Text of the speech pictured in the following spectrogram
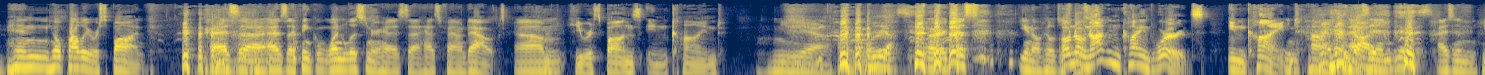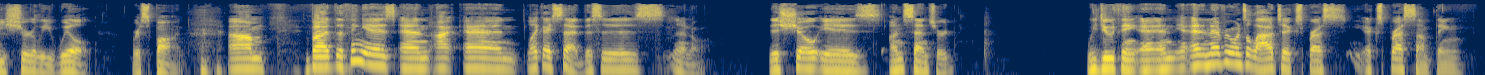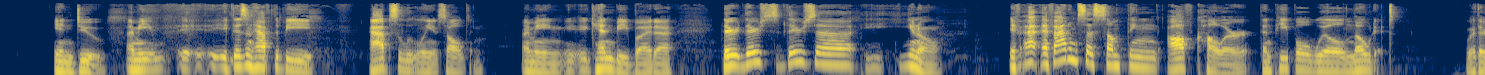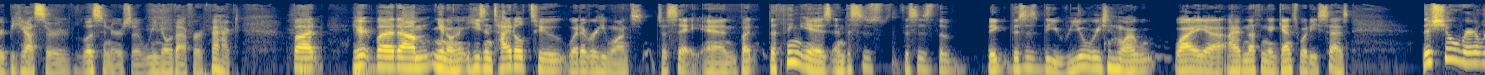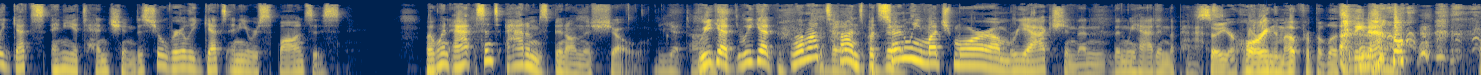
and he'll probably respond. as uh, as I think one listener has uh, has found out. Um, he responds in kind. yeah, Yes. or just you know he'll just Oh no, res- not in kind words. In kind. in kind. kind, as in, as in he surely will respond. Um, but the thing is, and I and like I said, this is you know, this show is uncensored. We do think, and and everyone's allowed to express express something in due. I mean, it, it doesn't have to be absolutely insulting. I mean, it can be, but uh, there there's there's uh you know if if Adam says something off color, then people will note it, whether it be us or listeners. We know that for a fact. But here, but um, you know, he's entitled to whatever he wants to say. And but the thing is, and this is this is the big, this is the real reason why why uh, I have nothing against what he says. This show rarely gets any attention. This show rarely gets any responses. But when A- since Adam's been on this show, get tons. we get we get well not tons, a but certainly much more um, reaction than than we had in the past. So you're whoring him out for publicity now?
